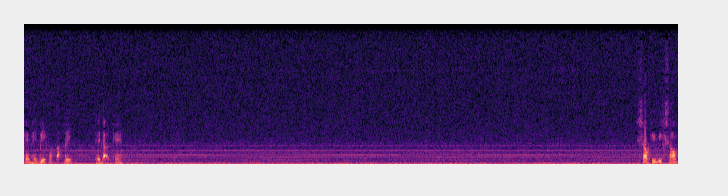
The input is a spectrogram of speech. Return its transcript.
Các em hãy viết vào tập đi, thầy đợi các em. Sau khi viết xong,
